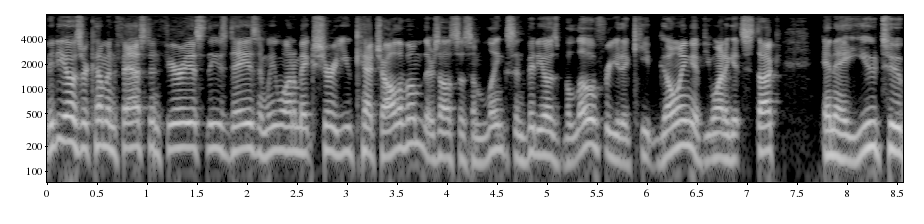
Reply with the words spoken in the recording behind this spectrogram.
Videos are coming fast and furious these days, and we want to make sure you catch all of them. There's also some links and videos below for you to keep going. If you want to get stuck in a YouTube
